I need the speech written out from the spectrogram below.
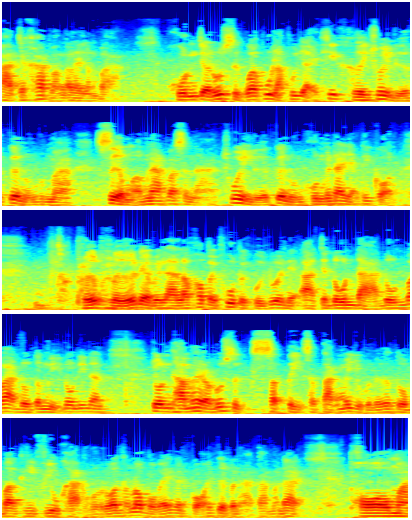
อาจจะคาดหวังอะไรลำบาก คุณจะรู้สึกว่าผู้หลักผู้ใหญ่ที่เคยช่วยเหลือเกื้อหนุนคุณมา เสื่อมอำนาจวาสนาช่วยเหลือเกื้อหนุนคุณไม่ได้อย่างที่ก่อน เผลอๆเนี่ยเวลาเราเข้าไปพูดไปคุยด้วยเนี่ยอาจจะโดนด่าโดนว่าโดนตำหนิโน่นนี่นั่นจนทำให้เรารู้สึกสติสตังค์ไม่อยู่กับเนื้อตัวบางทีฟิลขาดหัวร้อนทะเลาะเบาะแว้งกันก่อให้เกิดปัญหาตามมาได้ พอมา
